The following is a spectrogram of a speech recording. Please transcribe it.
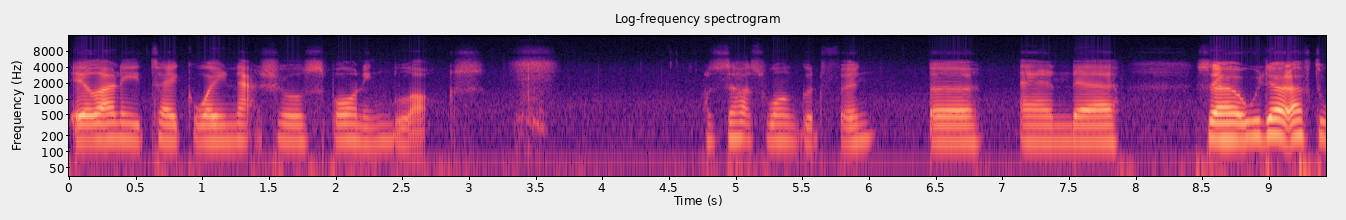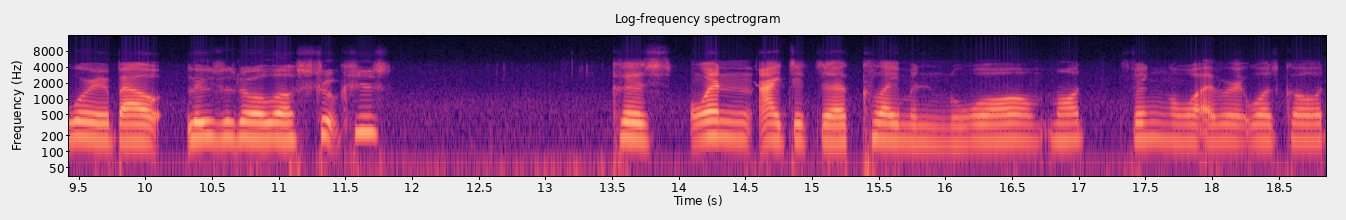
It'll only take away natural spawning blocks. So that's one good thing. Uh, and, uh, so we don't have to worry about losing all our structures. Because when I did the Clayman War mod thing, or whatever it was called,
